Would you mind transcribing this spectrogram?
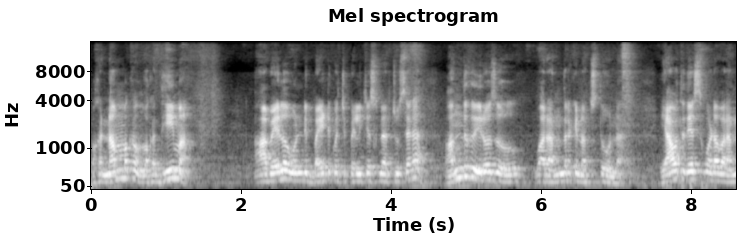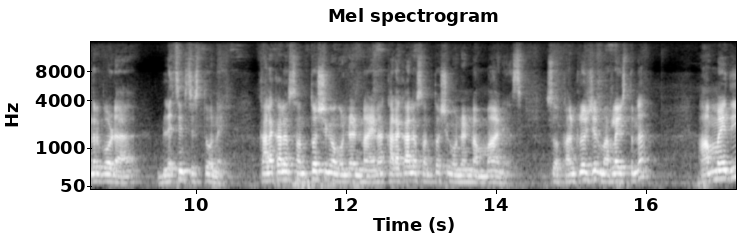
ఒక నమ్మకం ఒక ధీమా. ఆ వేలో ఉండి బయటకు వచ్చి పెళ్ళి చేసుకున్నారు చూసారా అందుకు ఈరోజు వారందరికీ నచ్చుతూ ఉన్నారు. యావత దేశం కూడా వారందరూ కూడా బ్లెస్సింగ్స్ ఇస్తూ ఉన్నాయి. కలకాలం సంతోషంగా ఉండండి నాయన కలకాలం సంతోషంగా ఉండండి అమ్మా అనేసి. సో కన్క్లూజన్ మరలా ఇస్తున్నా. ఆ అమ్మాయిది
